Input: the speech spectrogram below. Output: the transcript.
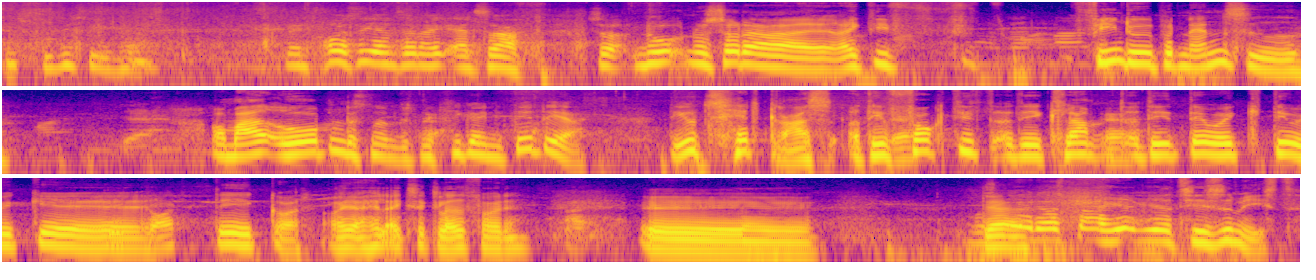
Men skulle vi se her? Men prøv at se, Jens Henrik, altså, så nu, nu så der øh, rigtig fint ud på den anden side. Og meget åbent og sådan noget, hvis man kigger ind i det der. Det er jo tæt græs, og det er ja. fugtigt, og det er klamt, ja. og det, det er jo ikke, det er jo ikke, øh, ikke godt. Det er ikke godt. Og jeg er heller ikke så glad for det. Øh, Måske Der- er det også bare her, vi har tisset mest.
